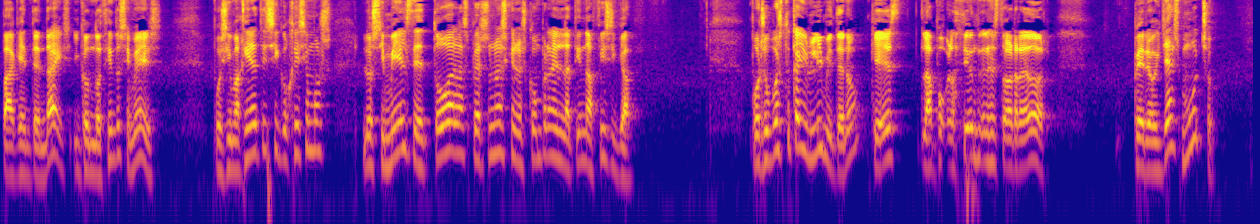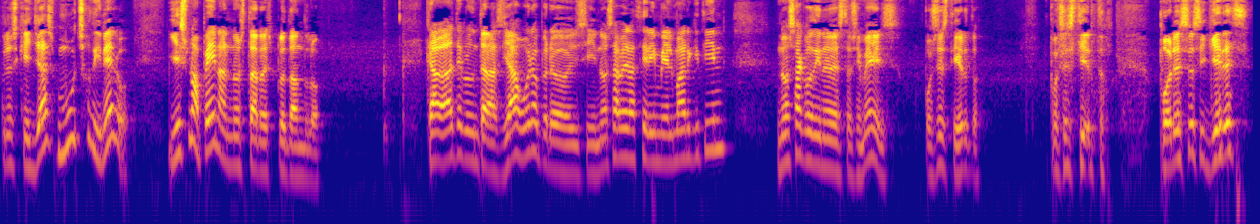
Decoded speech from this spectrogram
para que entendáis, y con 200 emails. Pues imagínate si cogiésemos los emails de todas las personas que nos compran en la tienda física. Por supuesto que hay un límite, ¿no? Que es la población de nuestro alrededor. Pero ya es mucho. Pero es que ya es mucho dinero. Y es una pena no estar explotándolo. Claro, ahora te preguntarás, ya, bueno, pero si no sabes hacer email marketing, no saco dinero de estos emails. Pues es cierto. Pues es cierto. Por eso, si quieres,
